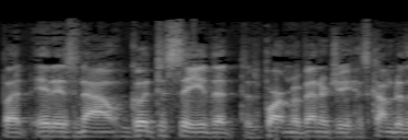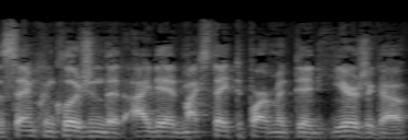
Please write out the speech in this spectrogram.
But it is now good to see that the Department of Energy has come to the same conclusion that I did, my State Department did years ago,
